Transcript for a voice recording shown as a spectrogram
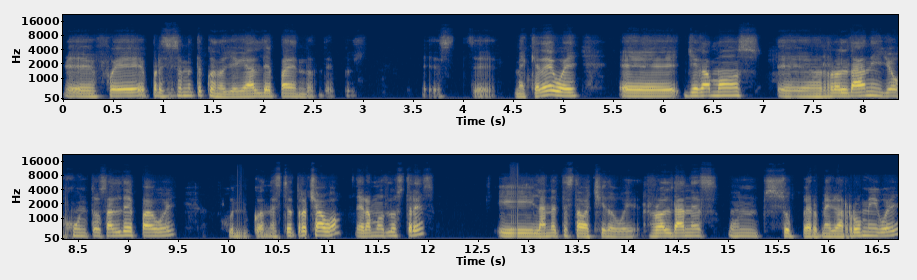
eh, fue precisamente cuando llegué al DEPA en donde, pues, este, me quedé, güey. Eh, llegamos eh, Roldán y yo juntos al DEPA, güey, con este otro chavo, éramos los tres, y la neta estaba chido, güey. Roldán es un super mega roomie, güey,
